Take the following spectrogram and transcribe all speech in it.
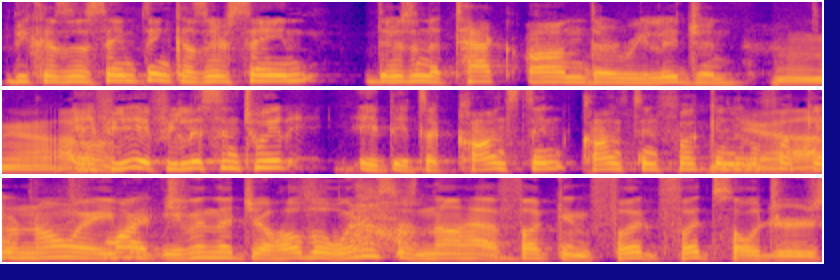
because of the same thing because they're saying there's an attack on their religion. Yeah, If you if you listen to it, it it's a constant constant fucking little yeah, fucking I don't know. March. Even, even the Jehovah Witnesses now have fucking foot foot soldiers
